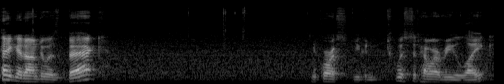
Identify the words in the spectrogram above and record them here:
peg it onto his back. Of course, you can twist it however you like.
